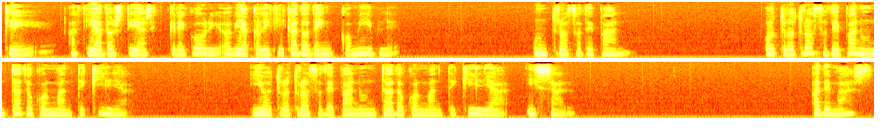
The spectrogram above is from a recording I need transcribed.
que hacía dos días Gregorio había calificado de incomible, un trozo de pan, otro trozo de pan untado con mantequilla, y otro trozo de pan untado con mantequilla y sal. Además,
